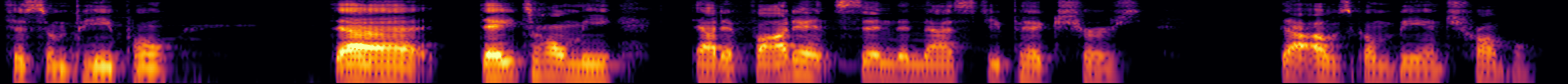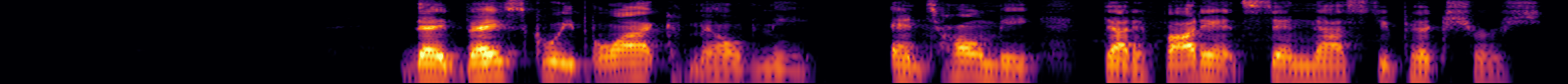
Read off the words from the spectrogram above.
to some people that they told me that if I didn't send the nasty pictures, that I was going to be in trouble. They basically blackmailed me and told me that if I didn't send nasty pictures,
